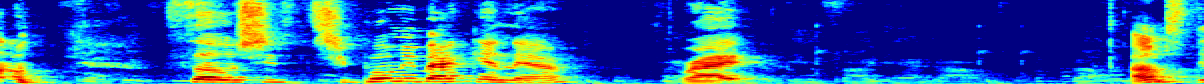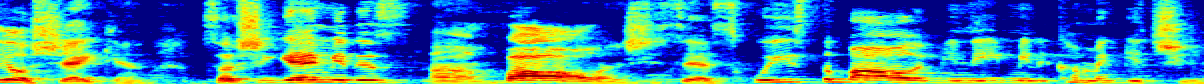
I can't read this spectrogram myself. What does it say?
so she she put me back in there, right? I'm still shaking. So she gave me this um, ball and she said, squeeze the ball if you need me to come and get you.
